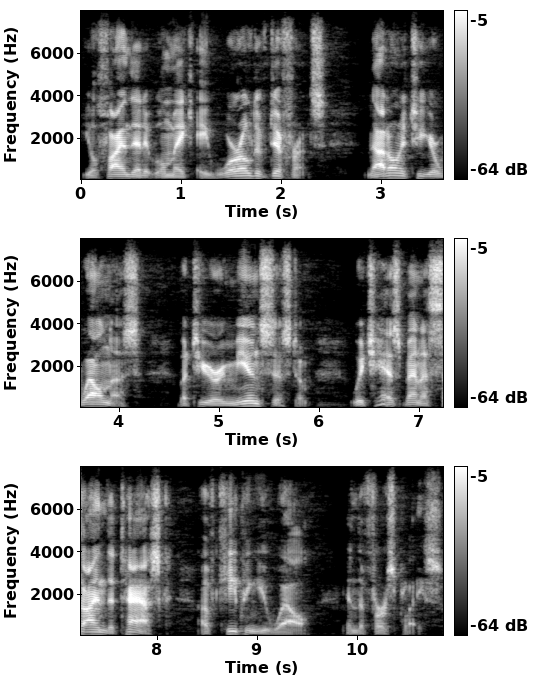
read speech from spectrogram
you'll find that it will make a world of difference, not only to your wellness, but to your immune system, which has been assigned the task of keeping you well in the first place.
